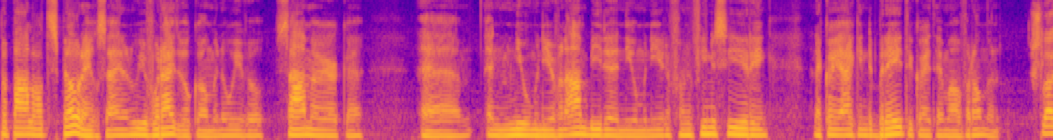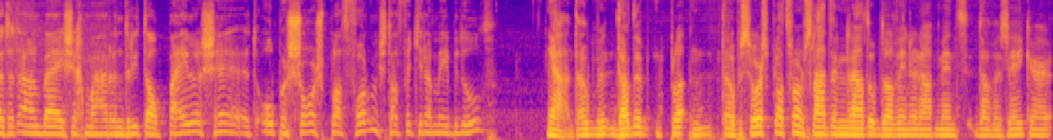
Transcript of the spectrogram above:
bepalen wat de spelregels zijn en hoe je vooruit wil komen en hoe je wil samenwerken. Ehm, een nieuwe manier van aanbieden, een nieuwe manier van financiering. En dan kan je eigenlijk in de breedte kan je het helemaal veranderen. Sluit het aan bij zeg maar een drietal pijlers, hè? het open source platform. Is dat wat je daarmee bedoelt? Ja, het open, dat de, pla- het open source platform slaat er inderdaad op dat we inderdaad mensen, dat we zeker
